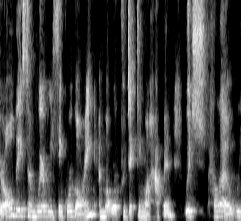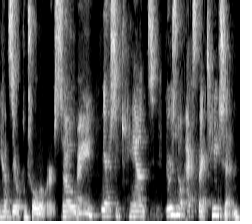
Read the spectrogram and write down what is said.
They're all based on where we think we're going and what we're predicting will happen, which, hello, we have zero control over. So right. we actually can't, there is no expectation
